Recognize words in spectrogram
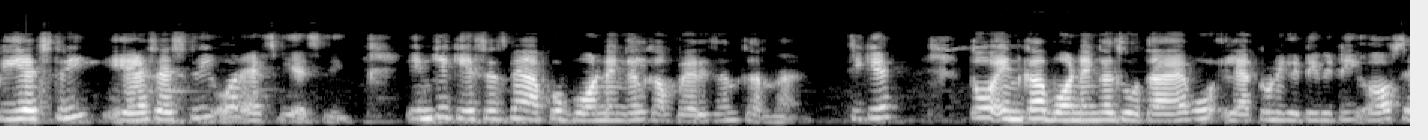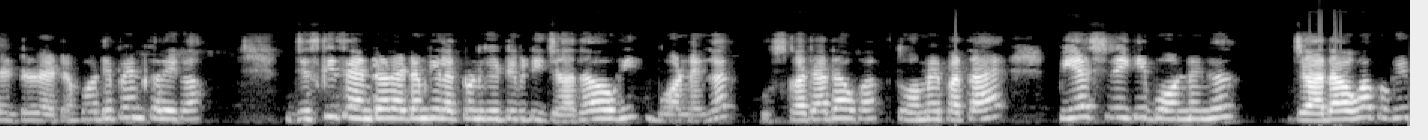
PH3 ASH3 और SBH3 इनके केसेस में आपको बॉन्ड एंगल कंपैरिजन करना है, ठीक है? तो इनका बॉन्ड एंगल जो होता है वो इलेक्ट्रोनिगेटिविटी ऑफ़ सेंट्रल एटम पर डिपेंड करेगा। जिसकी सेंट्रल एटम की इलेक्ट्रोनिगेटिविटी ज़्यादा होगी बॉन्ड एंगल उसका ज़्यादा होगा। तो हमें पता है पीएच थ्री की बॉन्ड एंगल ज़्यादा होगा क्योंकि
